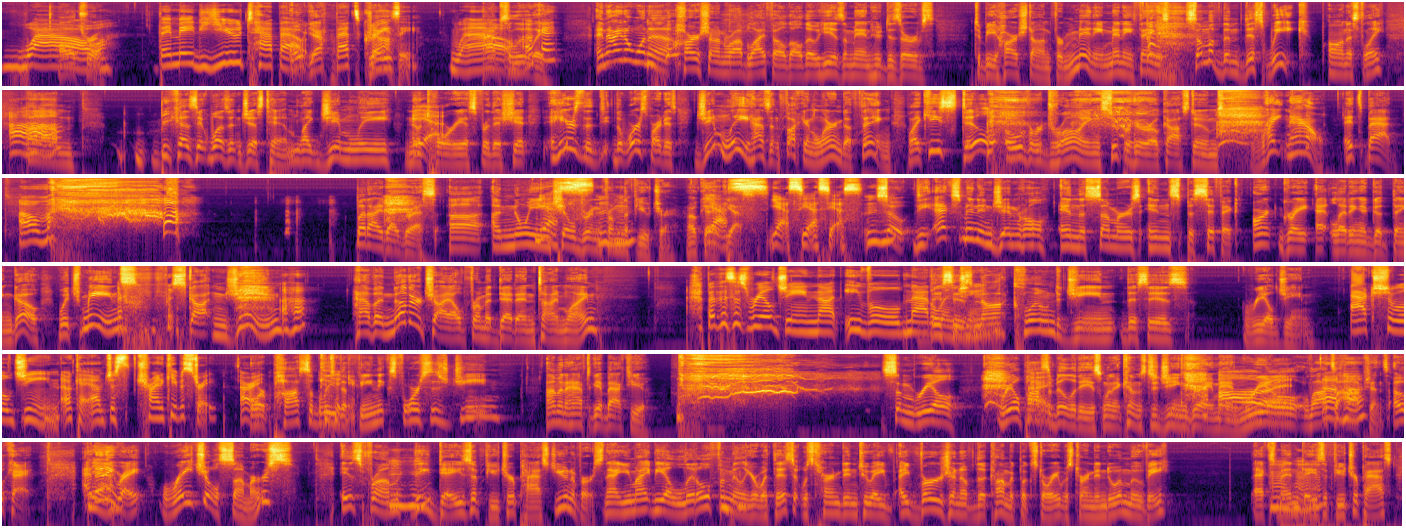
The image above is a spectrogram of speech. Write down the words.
Wow. All true. They made you tap out. Oh, yeah. That's Yeah. crazy. Wow. Absolutely. Okay. And I don't want to harsh on Rob Liefeld, although he is a man who deserves to be harshed on for many, many things. Some of them this week, honestly. Uh-huh. Um, because it wasn't just him. Like Jim Lee, notorious for this shit. Here's the the worst part is Jim Lee hasn't fucking learned a thing. Like he's still overdrawing superhero costumes right now. It's bad. Oh my. But I digress. Uh, annoying Yes. children from the future. Okay. Yes. Yes. Yes. Yes. Mhm. So the X Men in general and the Summers in specific aren't great at letting a good thing go, which means Scott and Jean Uh-huh. have another child from a dead end timeline. But this is real Jean, not evil Madelyne This is Jean. not cloned Jean. This is real Jean. actual Jean. Okay, I'm just trying to keep it straight. All right. Or possibly the Phoenix Force's Jean. I'm going to have to get back to you. Some real, real possibilities when it comes to Jean Grey, man. All real, right. lots of options. Okay. At Yeah. any rate, Rachel Summers is from Mm-hmm. the Days of Future Past universe. Now, you might be a little Mm-hmm. familiar with this. It was turned into a, a version of the comic book story, it was turned into a movie. X Men Days of Future Past.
